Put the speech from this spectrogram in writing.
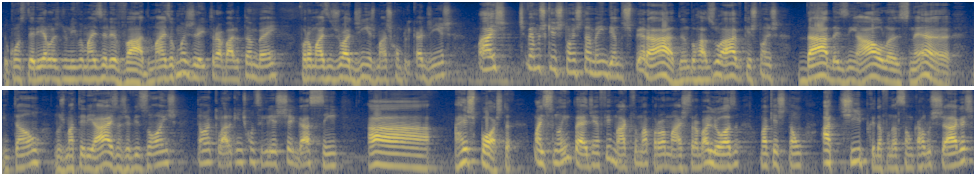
eu considerei elas de um nível mais elevado, mas algumas de direito de trabalho também foram mais enjoadinhas, mais complicadinhas, mas tivemos questões também dentro do esperado, dentro do razoável, questões dadas em aulas, né? Então, nos materiais, nas revisões. Então, é claro que a gente conseguiria chegar, sim, à, à resposta. Mas isso não impede em afirmar que foi uma prova mais trabalhosa, uma questão atípica da Fundação Carlos Chagas,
